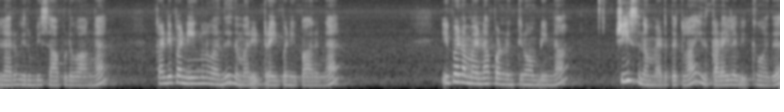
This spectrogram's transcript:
எல்லோரும் விரும்பி சாப்பிடுவாங்க. கண்டிப்பாக நீங்களும் வந்து இந்த மாதிரி ட்ரை பண்ணி பாருங்கள் இப்போ நம்ம என்ன பண்ணிக்கிறோம் அப்படின்னா சீஸ் நம்ம எடுத்துக்கலாம். இது கடையில் விற்கும் இது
